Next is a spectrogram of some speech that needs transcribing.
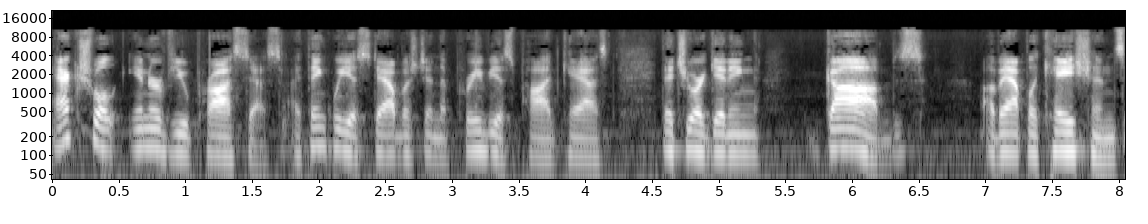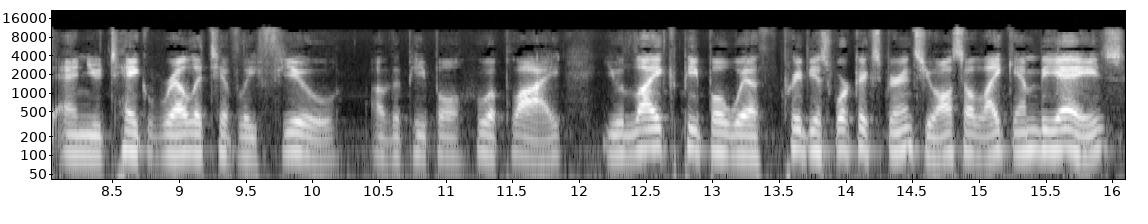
actual interview process. I think we established in the previous podcast that you are getting gobs of applications and you take relatively few of the people who apply. You like people with previous work experience. You also like MBAs.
